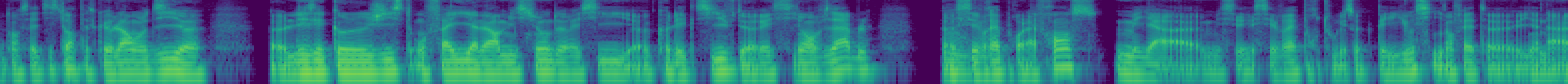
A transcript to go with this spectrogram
dans cette histoire parce que là on dit euh, les écologistes ont failli à leur mission de récit collectif de récit enviable c'est vrai pour la France mais il y a mais c'est vrai pour tous les autres pays aussi en fait il y en a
